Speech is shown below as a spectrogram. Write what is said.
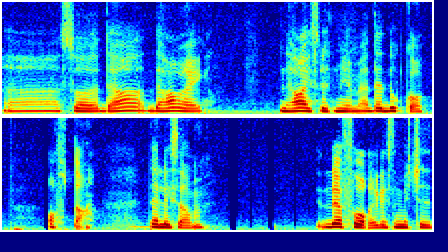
Uh, så det, det har jeg Det har jeg slitt mye med. Det dukker opp ofte. Det er liksom Det får jeg liksom ikke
